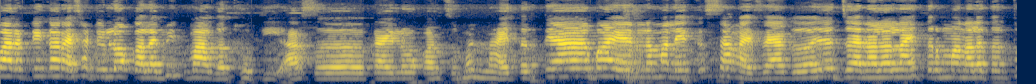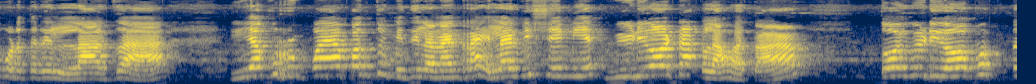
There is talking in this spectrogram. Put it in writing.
पार्टी करायसाठी लोकाला भीक मागत होती. असं काही लोकांचं म्हणणं आहे. तर त्या बायांना मला एकच सांगायचं आहे अगं जनाला नाही तर मनाला तर थोडं तरी लाजा. एक रुपया पण तुम्ही दिला नाही. राहिला विषय मी एक व्हिडिओ टाकला होता. तो व्हिडिओ फक्त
